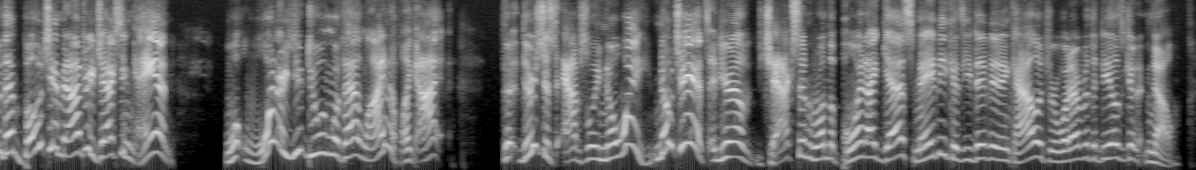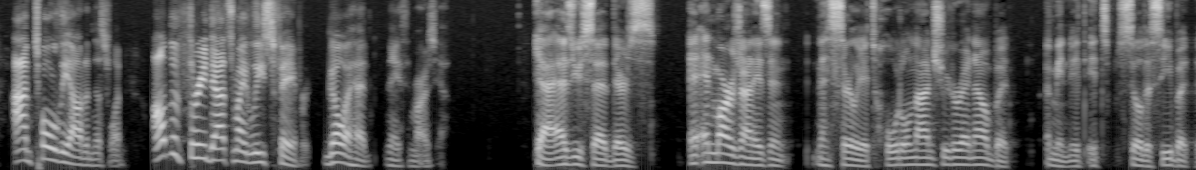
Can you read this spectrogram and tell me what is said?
but then Beauchamp and Andre Jackson can't. What what are you doing with that lineup? Like I, th- there's just absolutely no way, no chance. And you're Jackson run the point, I guess, maybe because he did it in college or whatever the deal is gonna. No, I'm totally out in this one. Of the three, that's my least favorite. Go ahead, Nathan Marzion. Yeah, as you said, there's and MarJon isn't necessarily a total non-shooter right now, but I mean it, it's still to see. But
